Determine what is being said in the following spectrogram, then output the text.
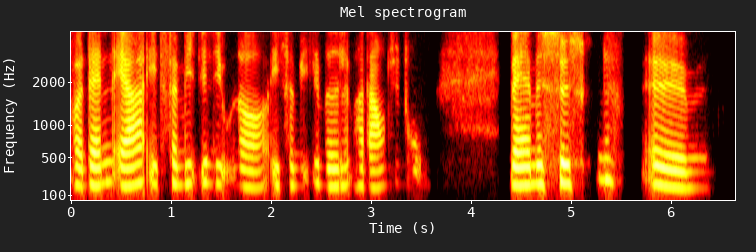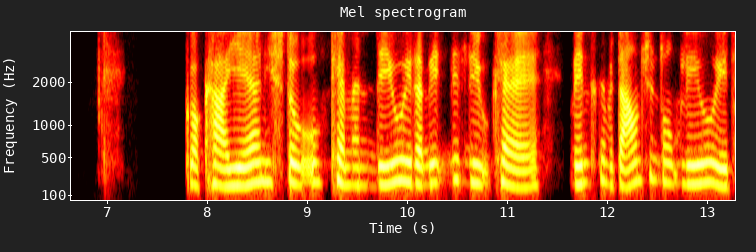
hvordan er et familieliv, når et familiemedlem har Down-syndrom? Hvad er med søskende? Øh, går karrieren i stå? Kan man leve et almindeligt liv? Kan mennesker med Down-syndrom leve et,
